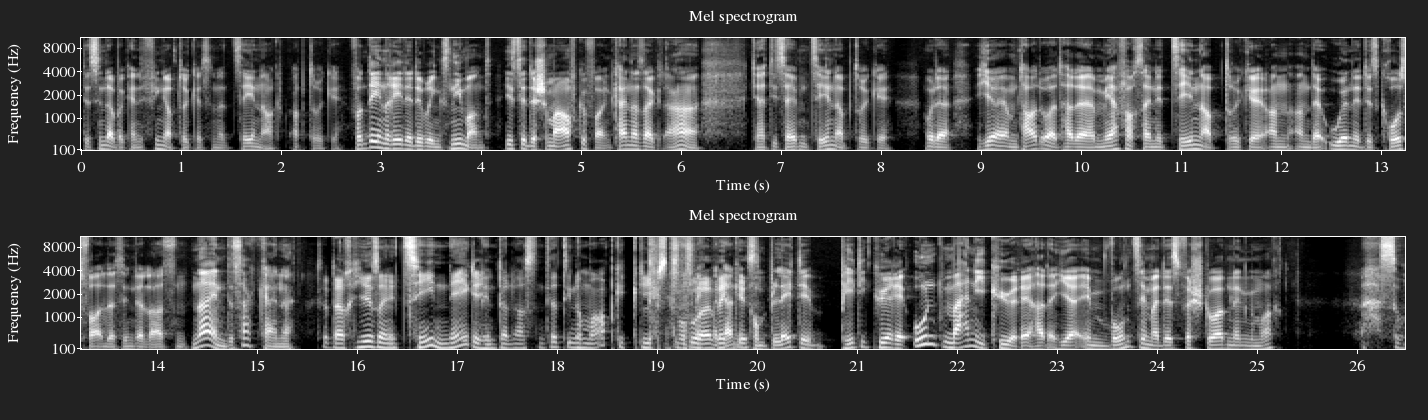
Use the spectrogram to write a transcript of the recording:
Das sind aber keine Fingerabdrücke, sondern Zehenabdrücke. Von denen redet übrigens niemand. Ist dir das schon mal aufgefallen? Keiner sagt, ah, der hat dieselben Zehenabdrücke. Oder hier am Tatort hat er mehrfach seine Zehenabdrücke an, an der Urne des Großvaters hinterlassen. Nein, das sagt keiner. Der hat auch hier seine zehn Nägel hinterlassen. Der hat die nochmal abgeklipst, bevor er weg ist. komplette Pediküre und Maniküre hat er hier im Wohnzimmer des Verstorbenen gemacht. Ach, so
